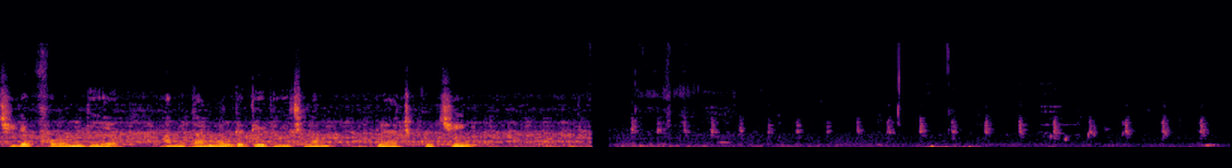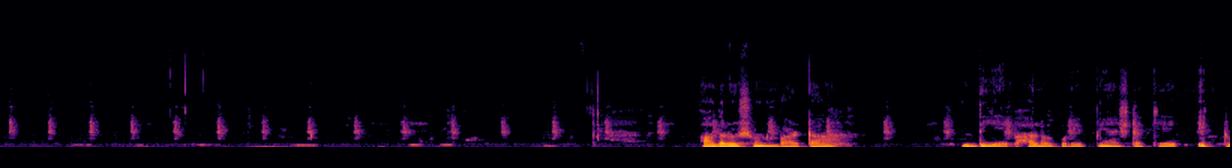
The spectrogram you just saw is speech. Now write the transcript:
জিরে ফোড়ন দিয়ে আমি তার মধ্যে দিয়ে দিয়েছিলাম পেঁয়াজ কুচি আদা, রসুন বাটা দিয়ে ভালো করে পেঁয়াজটাকে একটু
